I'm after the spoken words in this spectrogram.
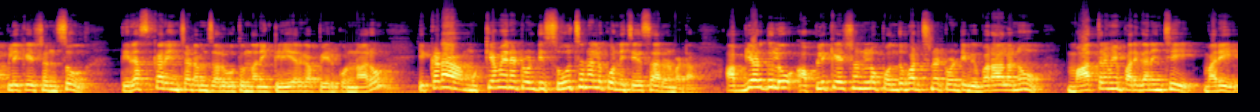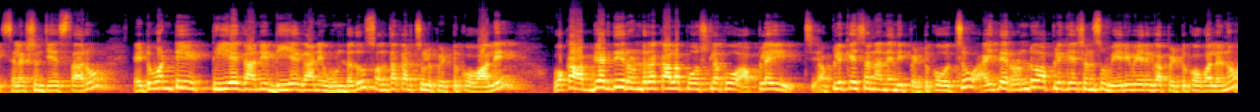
అప్లికేషన్స్ తిరస్కరించడం జరుగుతుందని క్లియర్గా పేర్కొన్నారు. ఇక్కడ ముఖ్యమైనటువంటి సూచనలు కొన్ని చేశారనమాట అభ్యర్థులు అప్లికేషన్లో పొందుపరిచినటువంటి వివరాలను మాత్రమే పరిగణించి మరి సెలక్షన్ చేస్తారు. ఎటువంటి టీఏ కానీ డిఏ కానీ ఉండదు. సొంత ఖర్చులు పెట్టుకోవాలి. ఒక అభ్యర్థి రెండు రకాల పోస్టులకు అప్లై అప్లికేషన్ అనేది పెట్టుకోవచ్చు. అయితే రెండు అప్లికేషన్స్ వేరువేరుగా పెట్టుకోవాలను.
